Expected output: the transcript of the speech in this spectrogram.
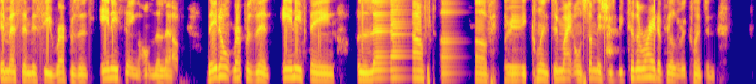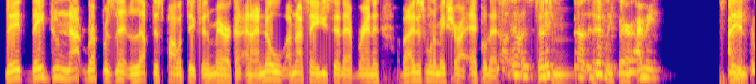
MSNBC represents anything on the left. They don't represent anything left left of, of Hillary Clinton, might on some issues be to the right of Hillary Clinton. They they do not represent leftist politics in America. And I know I'm not saying you said that, Brandon, but I just want to make sure I echo that. No, no, it's, it's, no, it's, definitely fair. I mean, I mean for,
